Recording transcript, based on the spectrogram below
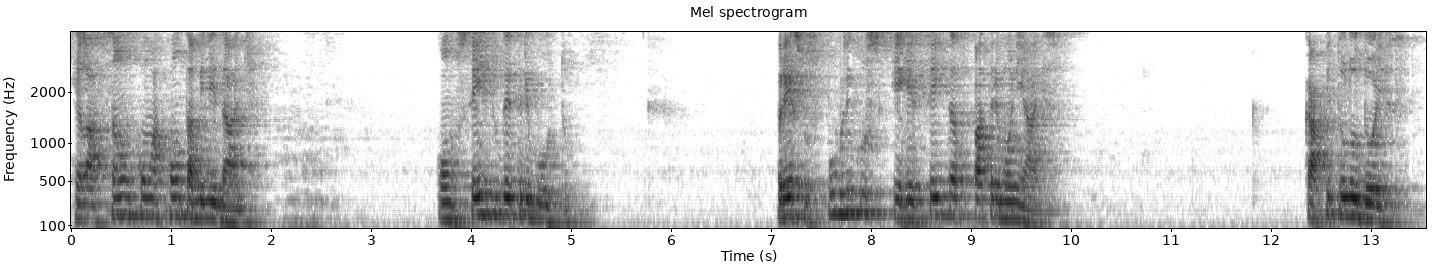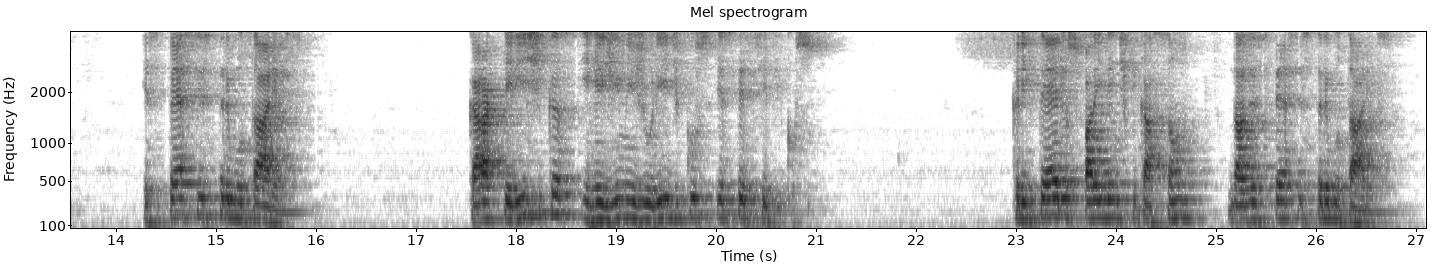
relação com a contabilidade, conceito de tributo preços públicos e receitas patrimoniais. Capítulo 2 Espécies tributárias Características e regimes jurídicos específicos. Critérios para identificação das espécies tributárias.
